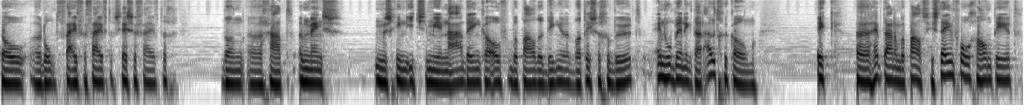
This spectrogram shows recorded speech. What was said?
zo rond 55, 56... dan gaat een mens misschien ietsje meer nadenken over bepaalde dingen. Wat is er gebeurd en hoe ben ik daar uitgekomen? Ik eh, heb daar een bepaald systeem voor gehanteerd.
